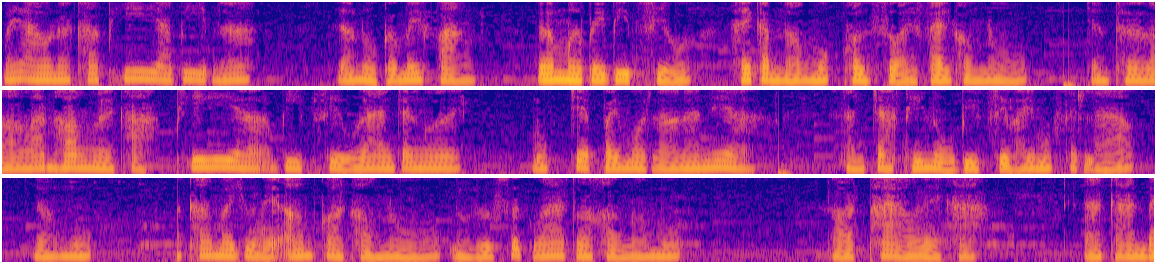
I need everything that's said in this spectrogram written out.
ไม่เอานะคะ พี่อย่าบีบนะ แล้วหนูก็ไม่ฟัง เอื้อมมือไปบีบสิวให้กับน้องมุกคนสวยแฟนของหนู จนเธอร้องลั่นห้องเลยค่ะ พี่อะบีบสิวแรงจังเลย มุกเจ็บไปหมดแล้วนะเนี่ย หลังจากที่หนูบีบสิวให้มุกเสร็จแล้ว น้องมุกกเข้ามาอยู่ในอ้อมกอดของหนู หนูรู้สึกว่าตัวของน้องมุกร้อนเผาเลยค่ะ อาการแบ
